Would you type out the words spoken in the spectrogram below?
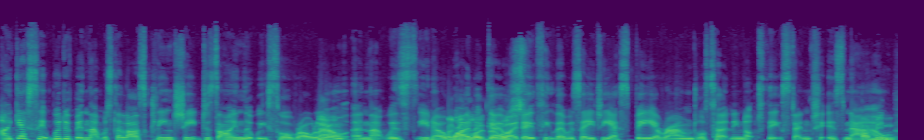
I guess it would have been. That was the last clean sheet design that we saw roll Yeah. out, and that was you know a I mean, while like, there ago. I don't think there was ADSB around, or certainly not to the extent it is now. I mean,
